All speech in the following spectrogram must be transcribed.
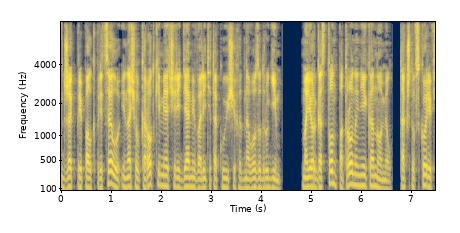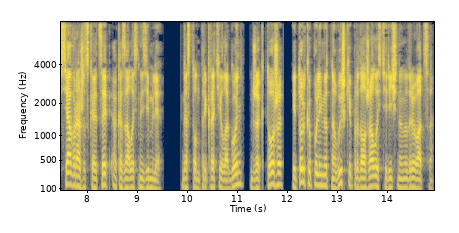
Джек припал к прицелу и начал короткими очередями валить атакующих одного за другим. Майор Гастон патроны не экономил, так что вскоре вся вражеская цепь оказалась на земле. Гастон прекратил огонь, Джек тоже, и только пулемет на вышке продолжал истерично надрываться.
